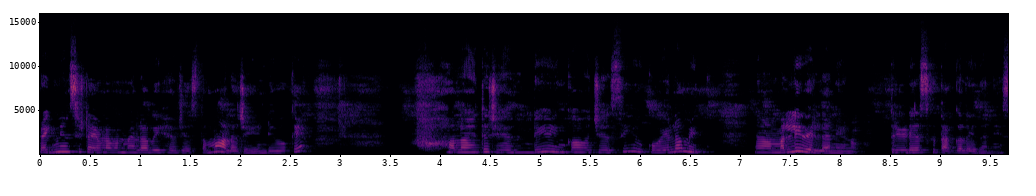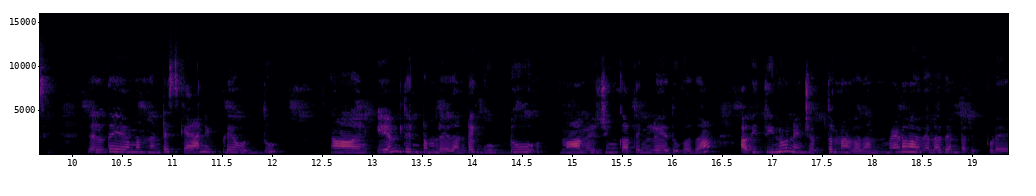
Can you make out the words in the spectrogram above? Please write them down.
ప్రెగ్నెన్సీ టైంలో మనం ఎలా బిహేవ్ చేస్తామో అలా చేయండి ఓకే? అలా అయితే చేయండి. ఇంకా వచ్చేసి ఒకవేళ మీకు మళ్ళీ వెళ్ళాను నేను. త్రీ డేస్కి తగ్గలేదనేసి. వెళ్తే ఏమందంటే స్కాన్ ఇప్పుడే వద్దు. ఏం తినటం లేదంటే గుడ్డు నాన్ వెజ్ ఇంకా తినలేదు కదా అవి తిను నేను చెప్తున్నా కదా. మేడం అవి ఎలా తింటారు ఇప్పుడే?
